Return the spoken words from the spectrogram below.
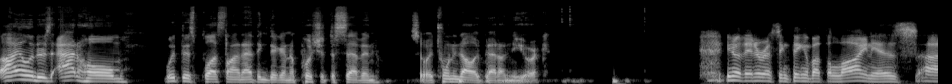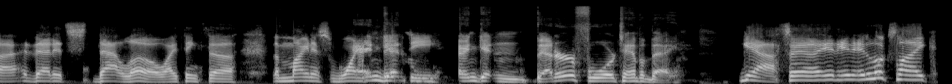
Islanders at home with this plus line. I think they're going to push it to seven. So a twenty dollar bet on New York you know the interesting thing about the line is uh, that it's that low. I think the the minus one fifty and getting, and getting better for Tampa Bay. Yeah, so it, it, it, looks like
